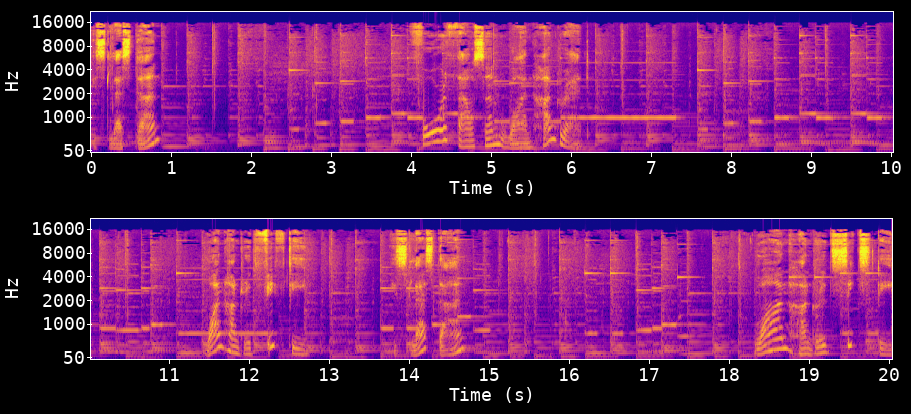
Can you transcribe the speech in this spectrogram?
is less than four thousand one hundred. One hundred fifty is less than one hundred sixty.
